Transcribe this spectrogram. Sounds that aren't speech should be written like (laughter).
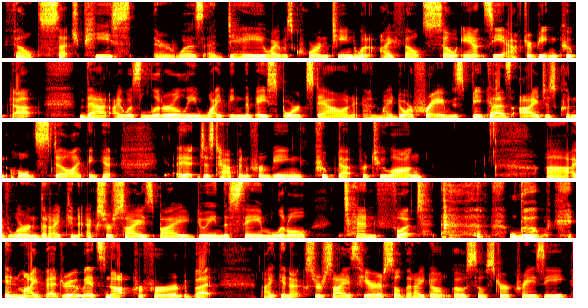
felt such peace. There was a day I was quarantined when I felt so antsy after (laughs) being cooped up that I was literally wiping the baseboards down and my door frames because I just couldn't hold still. I think it it just happened from being cooped up for too long. Uh, I've learned that I can exercise by doing the same little 10 foot (laughs) loop in my bedroom. It's not preferred, but I can exercise here so that I don't go so stir crazy.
